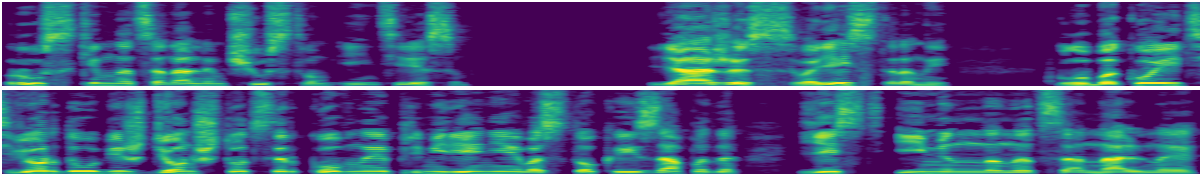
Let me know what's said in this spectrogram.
русским национальным чувствам и интересам. Я же, с своей стороны, глубоко и твердо убежден, что церковное примирение Востока и Запада есть именно национальная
